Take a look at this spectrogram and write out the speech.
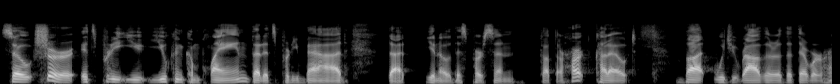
So, sure, it's pretty, you, you can complain that it's pretty bad that, you know, this person got their heart cut out. But would you rather that there were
